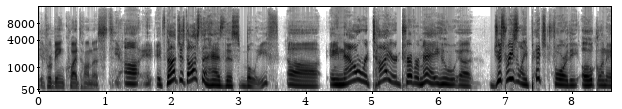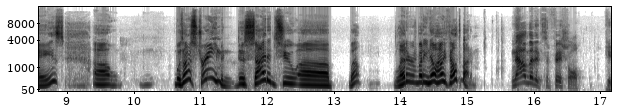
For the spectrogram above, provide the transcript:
If we're being quite honest, Uh, it's not just us that has this belief. Uh, a now retired Trevor May, who uh, just recently pitched for the Oakland A's, uh, was on a stream and decided to, uh, well, let everybody know how he felt about him. now that it's official to,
